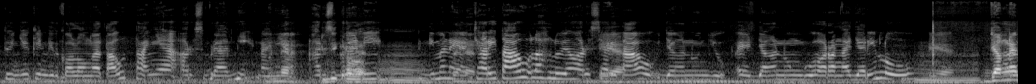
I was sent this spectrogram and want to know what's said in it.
tunjukin gitu kalau nggak tahu tanya harus berani nanya Bener. harus Jadi berani hmm. gimana ya Bener. cari tahu lah lu yang harus cari Iya. tahu jangan nunjuk eh jangan nunggu orang ngajarin lu Hmm. Iya. Jangan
